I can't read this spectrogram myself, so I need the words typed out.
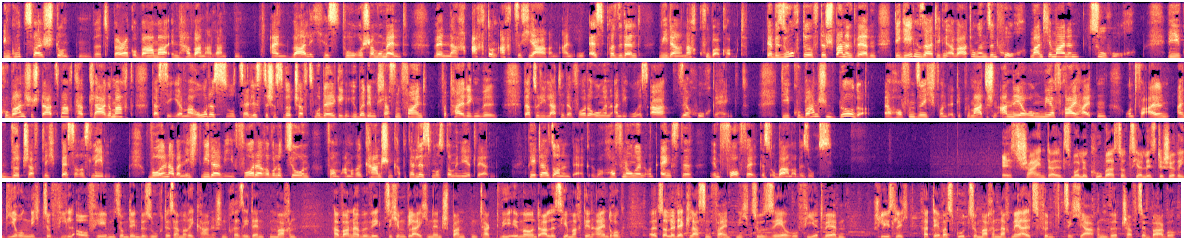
In gut zwei Stunden wird Barack Obama in Havanna landen. Ein wahrlich historischer Moment, wenn nach 88 Jahren ein US-Präsident wieder nach Kuba kommt. Der Besuch dürfte spannend werden. Die gegenseitigen Erwartungen sind hoch. Manche meinen zu hoch. Die kubanische Staatsmacht hat klargemacht, dass sie ihr marodes sozialistisches Wirtschaftsmodell gegenüber dem Klassenfeind verteidigen will. Dazu die Latte der Forderungen an die USA sehr hoch gehängt. Die kubanischen Bürger erhoffen sich von der diplomatischen Annäherung mehr Freiheiten und vor allem ein wirtschaftlich besseres Leben, wollen aber nicht wieder wie vor der Revolution vom amerikanischen Kapitalismus dominiert werden. Peter Sonnenberg über Hoffnungen und Ängste im Vorfeld des Obama-Besuchs. Es scheint, als wolle Kubas sozialistische Regierung nicht zu viel Aufhebens um den Besuch des amerikanischen Präsidenten machen. Havanna bewegt sich im gleichen entspannten Takt wie immer und alles hier macht den Eindruck, als solle der Klassenfeind nicht zu sehr hofiert werden. Schließlich hat er was gut zu machen nach mehr als 50 Jahren Wirtschaftsembargo.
